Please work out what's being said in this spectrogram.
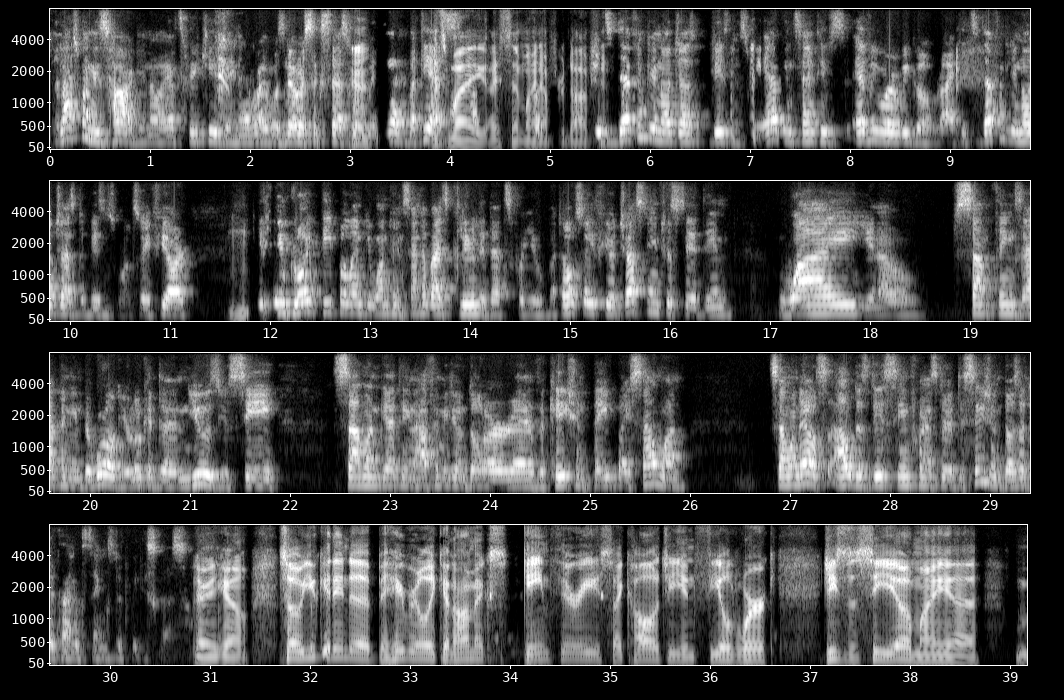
The last one is hard. You know, I have three kids. I never, I was never successful yeah. with that. But yes, that's why I sent mine up for adoption. It's definitely not just business. We have incentives everywhere we go, right? It's definitely not just the business world. So if you are mm-hmm. if you employ people and you want to incentivize, clearly that's for you. But also if you're just interested in why, you know, some things happen in the world, you look at the news, you see someone getting half a million dollar uh, vacation paid by someone someone else how does this influence their decision those are the kind of things that we discuss there you go so you get into behavioral economics game theory psychology and field work jesus ceo my uh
